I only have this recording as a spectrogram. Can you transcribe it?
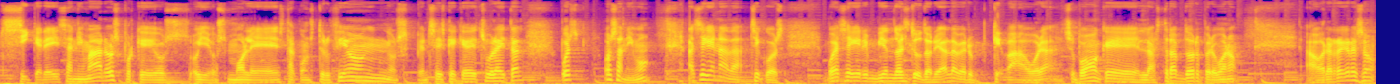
si queréis animaros, porque os, oye, os mole esta construcción, os penséis que quede chula y tal, pues os animo. Así que nada, chicos, voy a seguir viendo el tutorial a ver qué va ahora. Supongo que las trapdoor, pero bueno, ahora regreso.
